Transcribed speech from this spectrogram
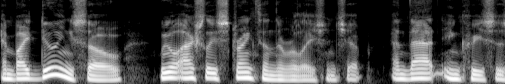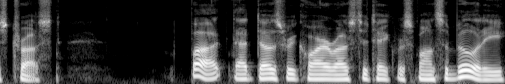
and by doing so, we will actually strengthen the relationship, and that increases trust. But that does require us to take responsibility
